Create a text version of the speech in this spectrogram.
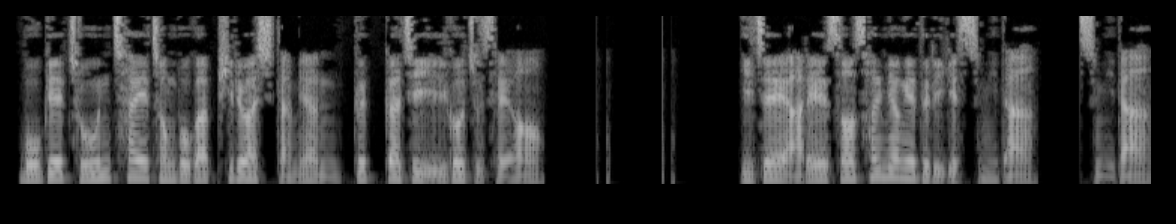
목에 좋은 차의 정보가 필요하시다면 끝까지 읽어주세요. 이제 아래에서 설명해 드리겠습니다. 습니다.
